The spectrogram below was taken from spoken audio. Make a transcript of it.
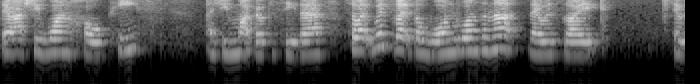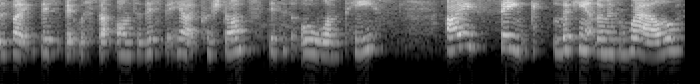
They're actually one whole piece, as you might be able to see there. So like with like the wand ones and that, there was like, it was like this bit was stuck onto this bit here, like pushed on. This is all one piece. I think looking at them as well,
